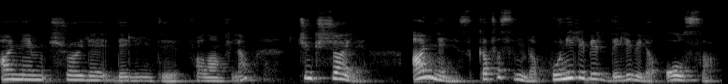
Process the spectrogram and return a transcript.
Annem şöyle deliydi falan filan. Çünkü şöyle anneniz kafasında hunili bir deli bile olsa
